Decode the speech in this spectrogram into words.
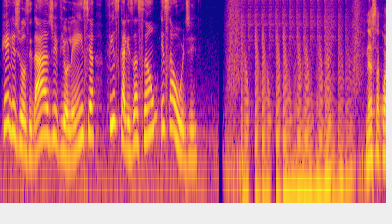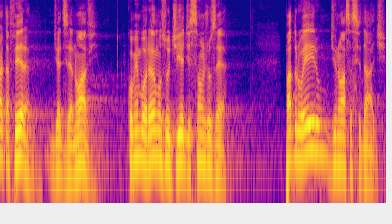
religiosidade, violência, fiscalização e saúde. Nessa quarta-feira, dia 19, comemoramos o dia de São José, padroeiro de nossa cidade.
